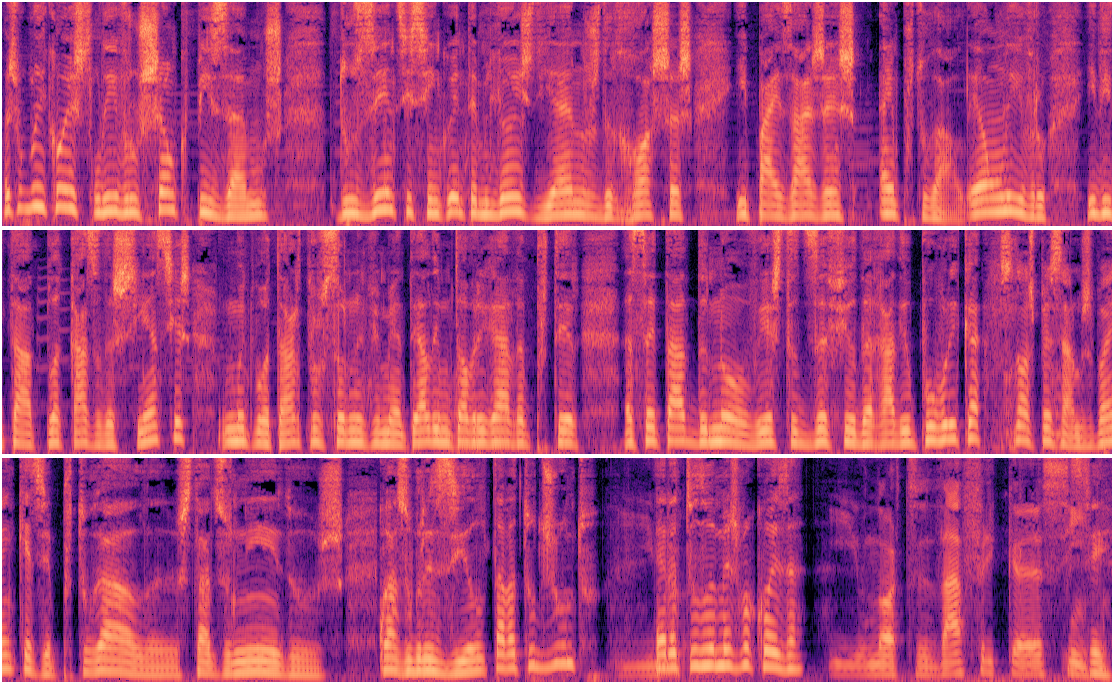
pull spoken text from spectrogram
mas publicou este livro O Chão que Pisamos, 250 milhões de anos de rochas e paisagens em Portugal. É um livro editado pela Casa das Ciências. Muito boa tarde, professor Nuno Pimentel, e muito obrigada por ter aceitado de novo este desafio da Rádio Pública. Se nós pensarmos bem, quer dizer, Portugal, Estados Unidos, quase o Brasil, estava tudo junto. Era tudo a mesma coisa. E o norte da África, sim. sim.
